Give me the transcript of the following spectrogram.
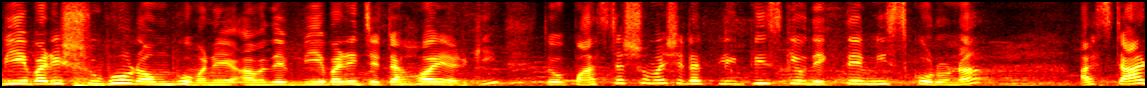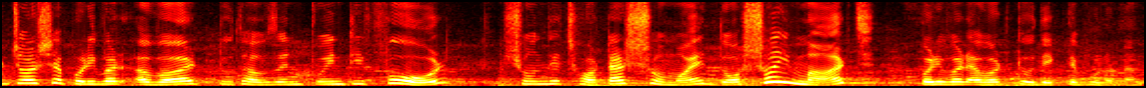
বিয়ে বাড়ির শুভরম্ভ মানে আমাদের বিয়ে বাড়ি যেটা হয় আর কি তো পাঁচটার সময় সেটা প্লিজ কেউ দেখতে মিস করো না। আর star Jalsha Parivar award two thousand twenty four সন্ধ্যে ছটার সময় দশই মার্চ পরিবার অ্যাওয়ার্ড কেউ দেখতে ভুলো না।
